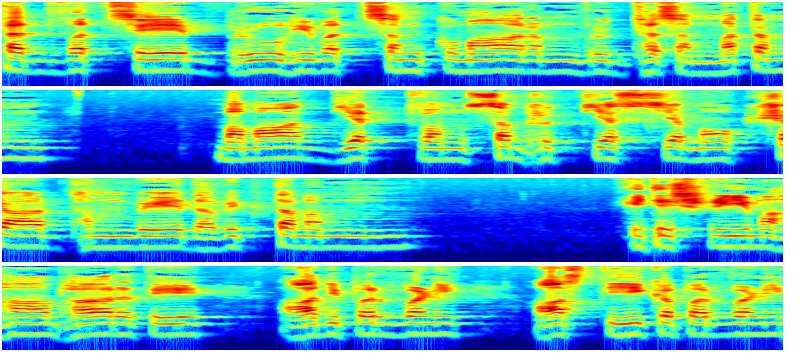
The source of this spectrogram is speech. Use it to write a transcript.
तद्वत्से ब्रूहि वत्सम् कुमारम् वृद्धसम्मतम्। ममाद्यत्वम् सभृत्यस्य मोक्षार्थम् वेदवित्तमम्। इति श्रीमहाभारते आदिपर्वणि आस्तीकपर्वणि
